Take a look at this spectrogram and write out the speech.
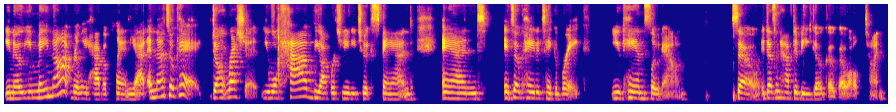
You know, you may not really have a plan yet, and that's okay. Don't rush it. You will have the opportunity to expand, and it's okay to take a break. You can slow down. So it doesn't have to be go, go, go all the time.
